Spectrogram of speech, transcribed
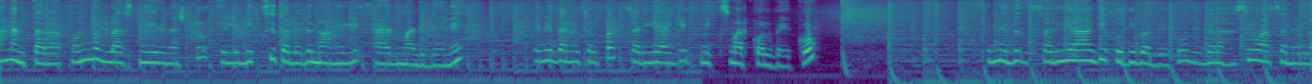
ಆನಂತರ ನಂತರ ಒಂದು ಗ್ಲಾಸ್ ನೀರಿನಷ್ಟು ಇಲ್ಲಿ ಮಿಕ್ಸಿ ತೊಳೆದು ಇಲ್ಲಿ ಆ್ಯಡ್ ಮಾಡಿದ್ದೇನೆ. ಇನ್ನು ಇದನ್ನು ಸ್ವಲ್ಪ ಸರಿಯಾಗಿ ಮಿಕ್ಸ್ ಮಾಡ್ಕೊಳ್ಬೇಕು. ಇನ್ನು ಇದು ಸರಿಯಾಗಿ ಕುದಿ ಬರಬೇಕು. ಇದರ ಹಸಿ ವಾಸನೆಲ್ಲ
